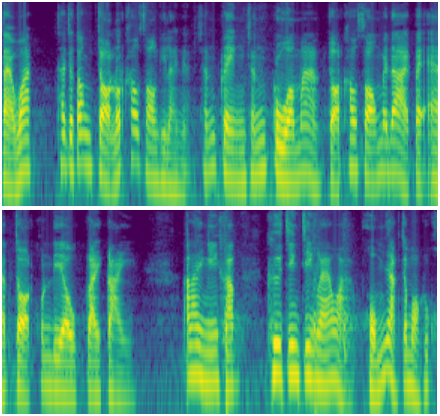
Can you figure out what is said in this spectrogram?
แต่ว่าถ้าจะต้องจอดรถเข้าซองทีไรเนี่ย ฉันเกรงฉันกลัวมาก จอดเข้าซองไม่ได้ ไปแอบจอดคนเดียวไกลๆ อะไรอย่างนี้ครับ คือจริงๆแล้วอะ ผมอยากจะบอกทุกค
